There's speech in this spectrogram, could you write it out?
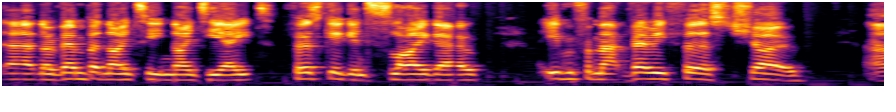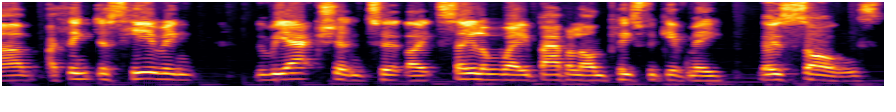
uh, November 1998. First gig in Sligo. Even from that very first show, um, I think just hearing the reaction to like Sail Away Babylon, Please Forgive Me, those songs,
